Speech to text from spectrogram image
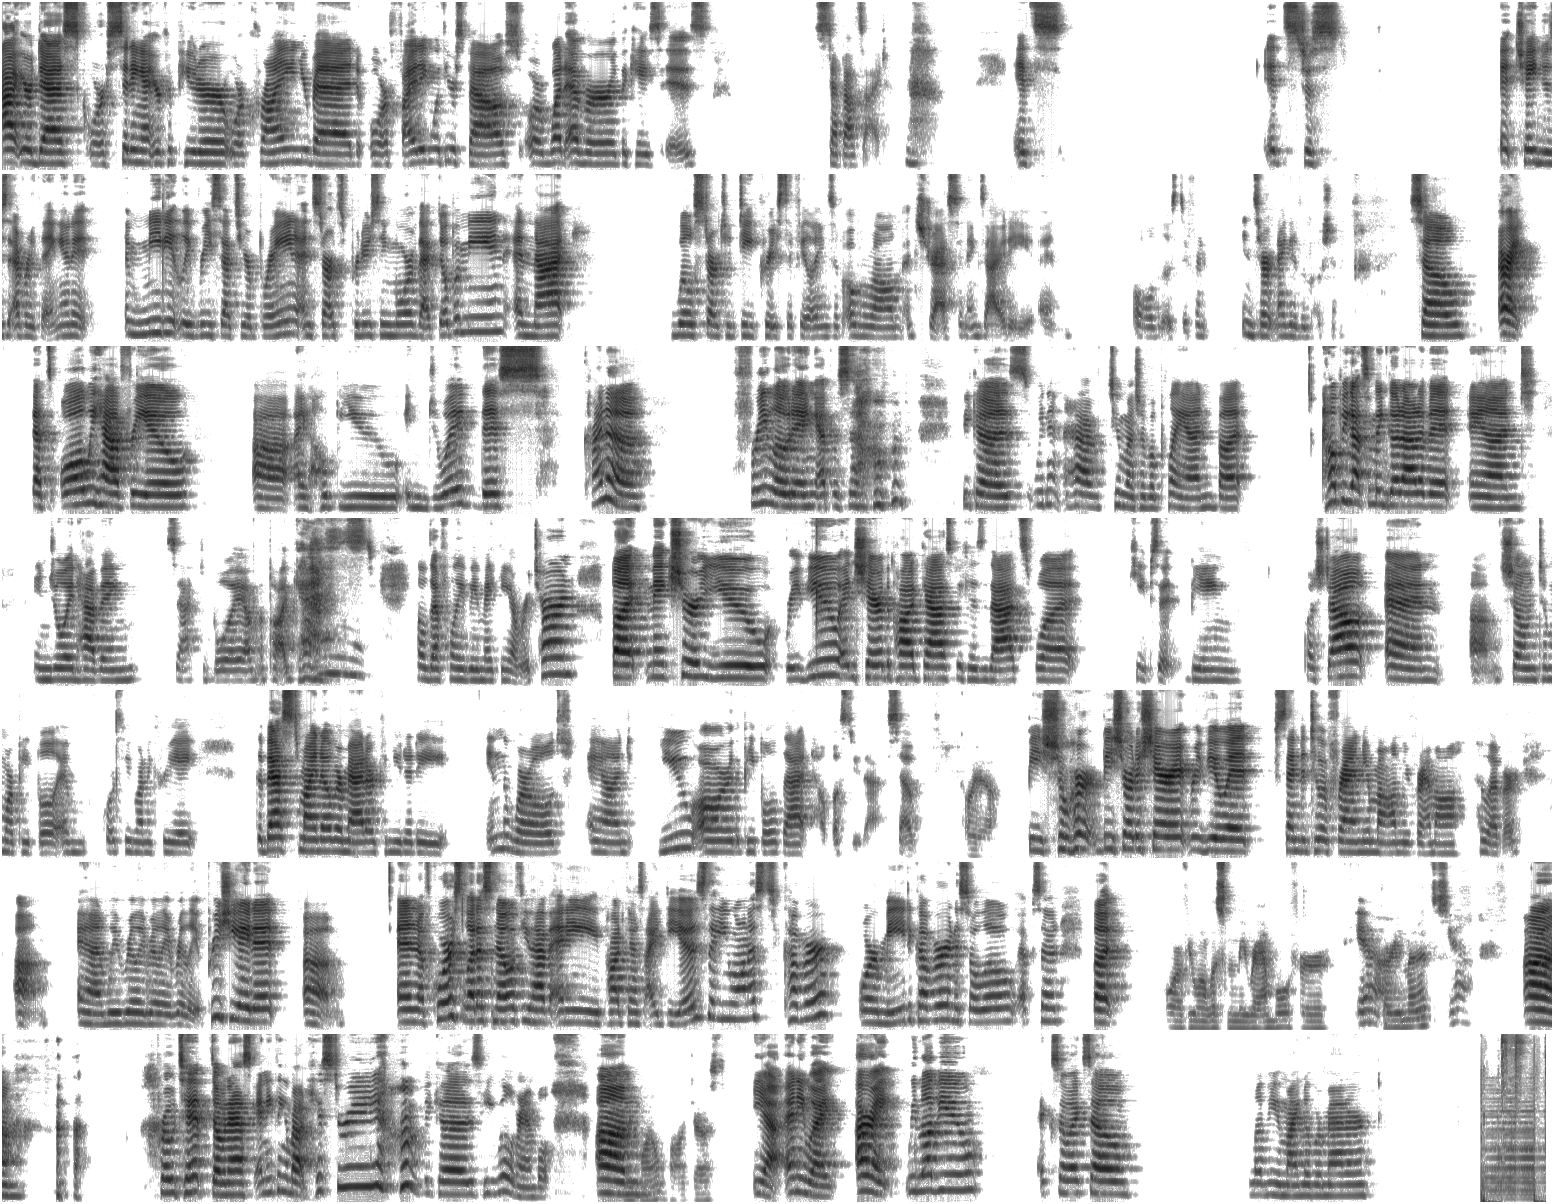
at your desk or sitting at your computer or crying in your bed or fighting with your spouse or whatever the case is, step outside. it's it's just it changes everything and it immediately resets your brain and starts producing more of that dopamine and that will start to decrease the feelings of overwhelm and stress and anxiety and all of those different insert negative emotion so all right that's all we have for you. Uh, i hope you enjoyed this kind of freeloading episode because we didn't have too much of a plan but I hope you got something good out of it and enjoyed having Zach Boy on the podcast. He'll definitely be making a return. But make sure you review and share the podcast because that's what keeps it being pushed out and um, shown to more people. And of course, we want to create the best Mind Over Matter community in the world. And you are the people that help us do that. So, Oh yeah. be sure be sure to share it, review it, send it to a friend, your mom, your grandma, whoever. Um, and we really, really, really appreciate it. Um, and of course, let us know if you have any podcast ideas that you want us to cover or me to cover in a solo episode. But Or if you want to listen to me ramble for yeah, 30 minutes. Yeah. um, pro tip: don't ask anything about history because he will ramble. Make Um, my own podcast. yeah. Anyway, all right. We love you. XOXO. Love you. Mind over matter. Thank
